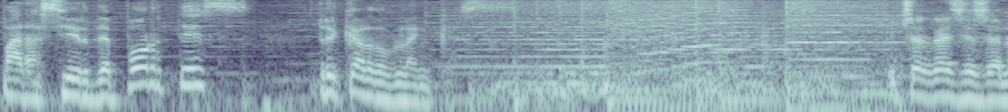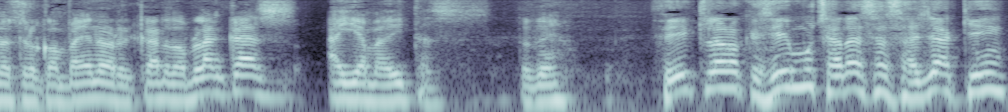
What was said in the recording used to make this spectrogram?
Para Sir Deportes, Ricardo Blancas. Muchas gracias a nuestro compañero Ricardo Blancas. Hay llamaditas. ¿ok? Sí, claro que sí. Muchas gracias a Jackie,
